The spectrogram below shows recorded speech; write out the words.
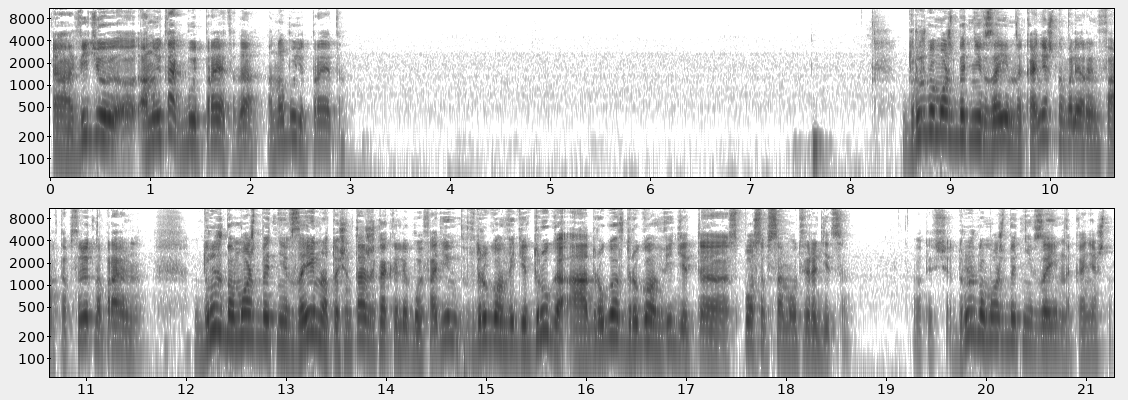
А, видео, оно и так будет про это, да, оно будет про это. Дружба может быть невзаимна. Конечно, Валера, инфаркт. Абсолютно правильно. Дружба может быть невзаимна точно так же, как и любовь. Один в другом видит друга, а другой в другом видит э, способ самоутвердиться. Вот и все. Дружба может быть невзаимна, конечно.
